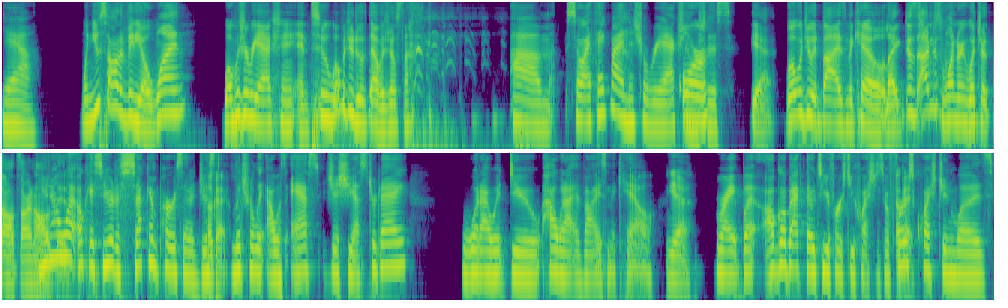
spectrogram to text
Yeah. When you saw the video, one, what was your reaction? And two, what would you do if that was your son? Um, so I think my initial reaction Or- was just, yeah. What would you advise Mikal? Like, just I'm just wondering what your thoughts are on all you know what? Okay, so you're the second person to just Okay. literally, I was asked just yesterday what I would do, how would I advise Mikal? Yeah. Right. But I'll go back though to your first two questions. So, Okay. first question was,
